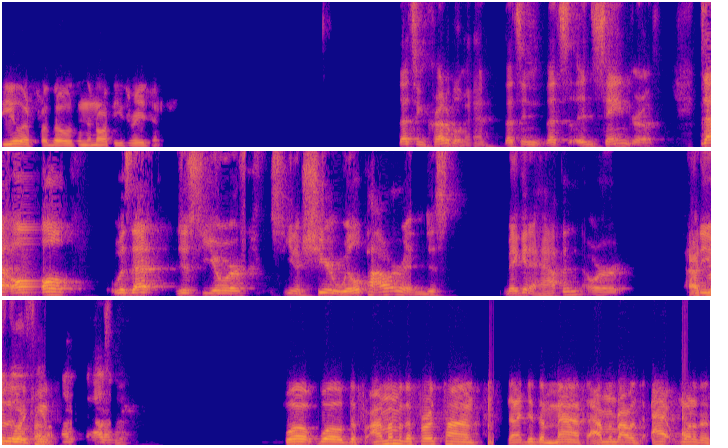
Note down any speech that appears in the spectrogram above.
dealer for those in the Northeast region. That's incredible, man. That's in that's insane growth. Is that all? Was that just your you know sheer willpower and just making it happen, or how that's do you really go from hundred thousand? Well, well, the, I remember the first time that I did the math. I remember I was at one of the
